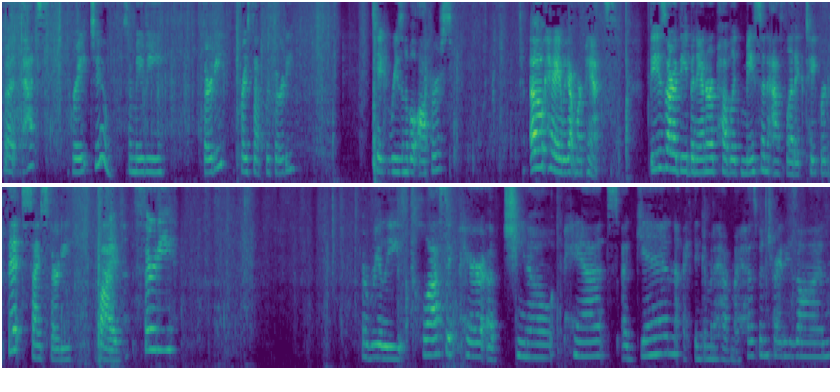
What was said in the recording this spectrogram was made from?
but that's great too. So maybe 30, price that for 30. Take reasonable offers. Okay, we got more pants. These are the Banana Republic Mason Athletic Tapered Fit, size 35, 30 a really classic pair of chino pants. Again, I think I'm to have my husband try these on.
